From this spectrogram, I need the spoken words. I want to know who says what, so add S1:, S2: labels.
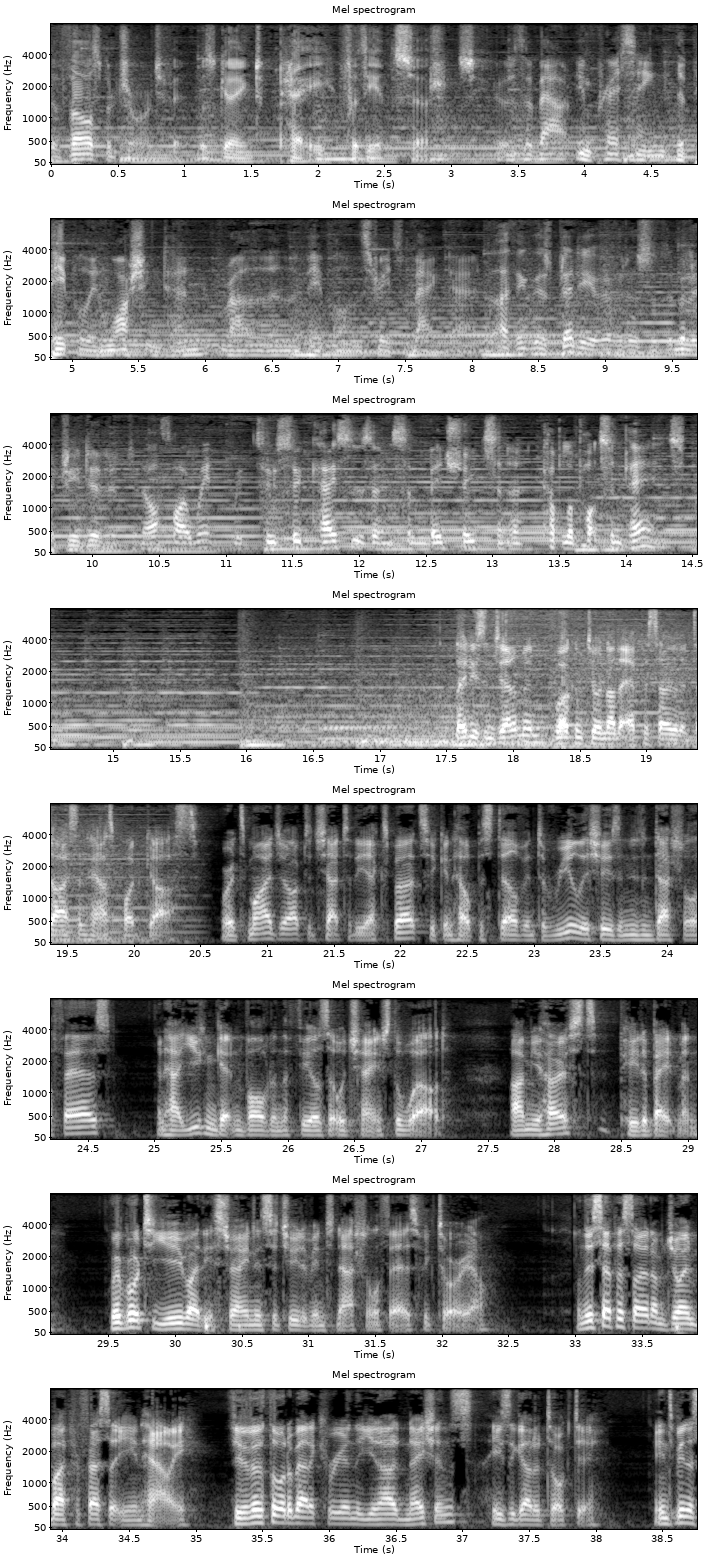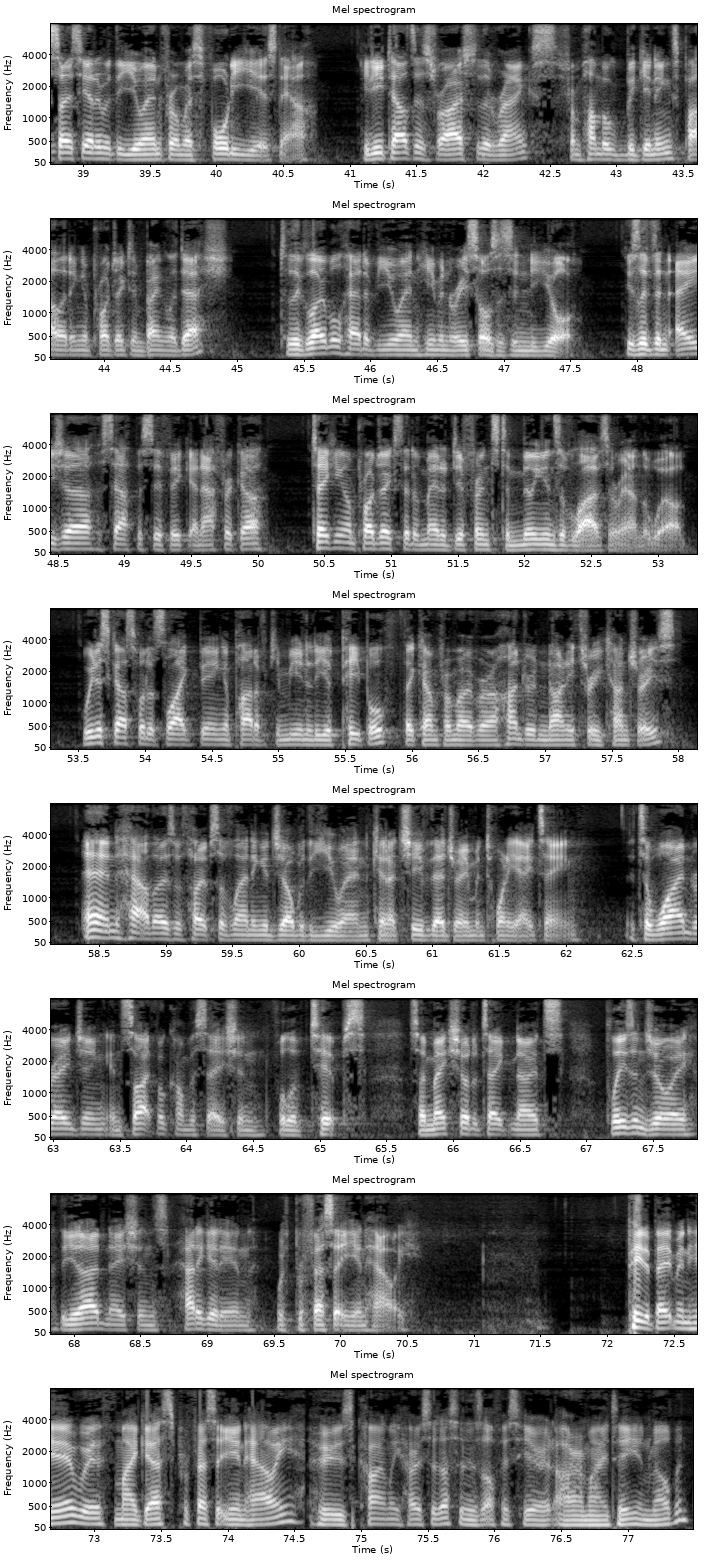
S1: the vast majority of it was going to pay for the insurgency.
S2: It was about impressing the people in Washington rather than the people on the streets of Baghdad.
S3: I think there's plenty of evidence that the military did it.
S4: And off I went with two suitcases and some bed sheets and a couple of pots and pans.
S5: Ladies and gentlemen, welcome to another episode of the Dyason House podcast, where it's my job to chat to the experts who can help us delve into real issues in international affairs and how you can get involved in the fields that will change the world. I'm your host, Peter Bateman. We're brought to you by the Australian Institute of International Affairs, Victoria. On this episode, I'm joined by Professor Ian Howie. If you've ever thought about a career in the United Nations, he's the guy to talk to. Ian's been associated with the UN for almost 40 years now. He details his rise through the ranks from humble beginnings piloting a project in Bangladesh to the global head of UN Human Resources in New York. He's lived in Asia, the South Pacific, and Africa, taking on projects that have made a difference to millions of lives around the world. We discuss what it's like being a part of a community of people that come from over 193 countries and how those with hopes of landing a job with the UN can achieve their dream in 2018. It's a wide ranging, insightful conversation full of tips, so make sure to take notes. Please enjoy the United Nations How to Get In with Professor Ian Howie. Peter Bateman here with my guest, Professor Ian Howie, who's kindly hosted us in his office here at RMIT in Melbourne.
